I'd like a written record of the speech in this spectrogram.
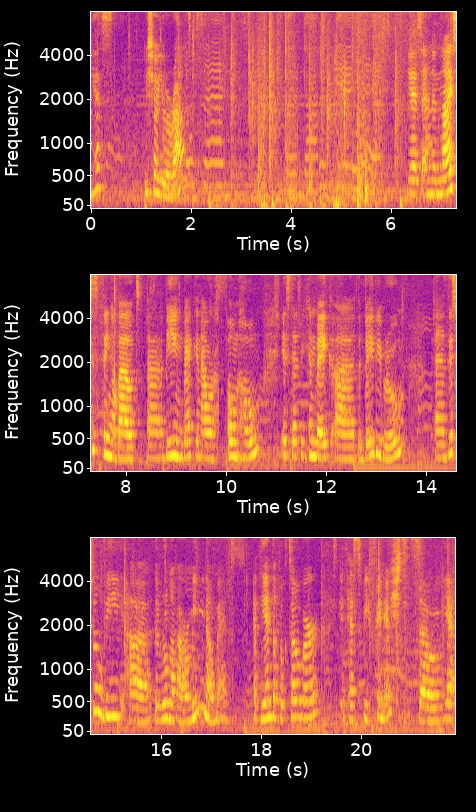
yes, we show you around. Yes, and the nicest thing about uh, being back in our own home is that we can make uh, the baby room and this will be uh, the room of our mini nomad. At the end of October it has to be finished, so yeah.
